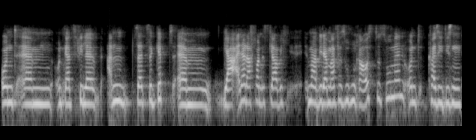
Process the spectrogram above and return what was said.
und, ähm, und ganz viele Ansätze gibt. Ähm, ja, einer davon ist, glaube ich, immer wieder mal versuchen rauszuzoomen und quasi diesen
